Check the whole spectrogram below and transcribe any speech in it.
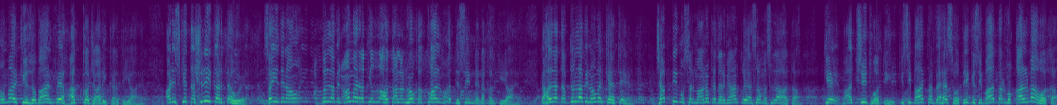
عمر کی زبان پہ حق کو جاری کر دیا ہے۔ اور اس کی تشریح کرتے ہوئے سیدنا عبداللہ بن عمر رضی اللہ تعالیٰ عنہ کا قول محدثین نے نقل کیا ہے۔ کہ حضرت عبداللہ بن عمر کہتے ہیں، جب بھی مسلمانوں کے درمیان کوئی ایسا مسئلہ آتا کہ بات چیت ہوتی، کسی بات پر بحث ہوتی، کسی بات پر مکالمہ ہوتا،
